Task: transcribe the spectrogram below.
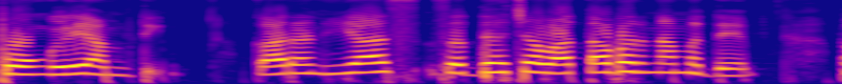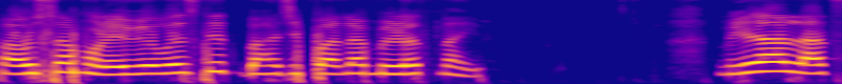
पोंगळी आमटी. कारण या स- सध्याच्या वातावरणामध्ये पावसामुळे व्यवस्थित भाजीपाला मिळत नाही. मिळालाच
